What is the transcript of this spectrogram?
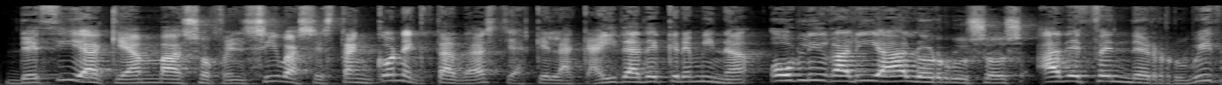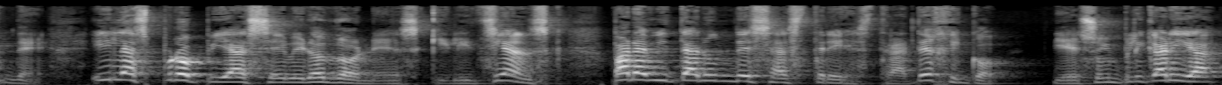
Decía que ambas ofensivas están conectadas, ya que la caída de Kremina obligaría a los rusos a defender Rubizne y las propias Severodonetsk y Lysychansk para evitar un desastre estratégico, y eso implicaría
